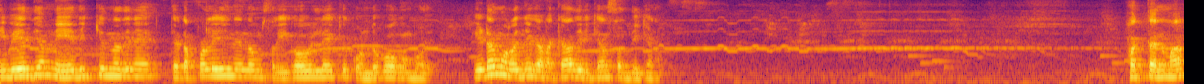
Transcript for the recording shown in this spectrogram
നിവേദ്യം നേദിക്കുന്നതിന് തിടപ്പള്ളിയിൽ നിന്നും ശ്രീകോവിലേക്ക് കൊണ്ടുപോകുമ്പോൾ ഇടമുറഞ്ഞ് കടക്കാതിരിക്കാൻ ശ്രദ്ധിക്കണം. ഭക്തന്മാർ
